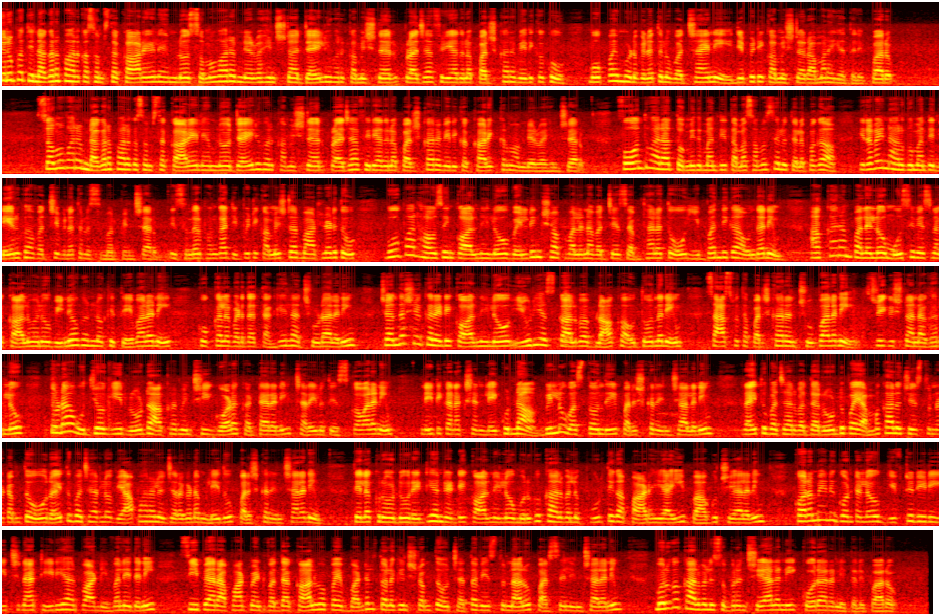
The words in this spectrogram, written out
తిరుపతి నగరపాలక సంస్థ కార్యాలయంలో సోమవారం నిర్వహించిన డైలీవర్ కమిషనర్ ప్రజా ఫిర్యాదుల పరిష్కార వేదికకు ముప్పై మూడు వినతులు వచ్చాయని డిప్యూటీ కమిషనర్ అమరయ్య తెలిపారు. సోమవారం నగరపాలక సంస్థ కార్యాలయంలో డైలీవర్ కమిషనర్ ప్రజా ఫిర్యాదుల పరిష్కార వేదిక కార్యక్రమం నిర్వహించారు. ఫోన్ ద్వారా తొమ్మిది మంది తమ సమస్యలు తెలపగా ఇరవై నాలుగు మంది నేరుగా వచ్చి వినతులు సమర్పించారు. ఈ సందర్భంగా డిప్యూటీ కమిషనర్ మాట్లాడుతూ భూపాల్ హౌసింగ్ కాలనీలో వెల్డింగ్ షాప్ వలన వచ్చే శబ్దాలతో ఇబ్బందిగా ఉందని అక్కారంపల్లెలో మూసివేసిన కాలువలు వినియోగంలోకి తేవాలని కుక్కల బెడద తగ్గేలా చూడాలని చంద్రశేఖర్ రెడ్డి కాలనీలో యూడిఎస్ కాలువ బ్లాక్ అవుతోందని శాశ్వత పరిష్కారం చూపాలని శ్రీకృష్ణనగర్లో తుడా ఉద్యోగి రోడ్డు ఆక్రమించి గోడ కట్టారని చర్యలు తీసుకోవాలని నీటి కనెక్షన్ లేకున్నా బిల్లు వస్తోంది పరిష్కరించాలని. రైతు బజార్ వద్ద రోడ్డుపై అమ్మకాలు చేస్తుండటంతో రైతు బజార్లో వ్యాపారాలు జరగడం లేదు పరిష్కరించాలని. తిలక్ రోడ్డు రెడ్డి అండ్ రెడ్డి కాలనీలో మురుగు కాలువలు పూర్తిగా పాడయ్యాయి బాగు చేయాలని. కొరమేని గుంటలో గిఫ్ట్ డీడీ ఇచ్చిన టీడీఆర్ బాండ్ ఇవ్వలేదని. సిపిఆర్ అపార్ట్మెంట్ వద్ద కాలువపై బండలు తొలగించడంతో చెత్త వేస్తున్నారు పరిశీలించాలని. మురుగు కాలువలు శుభ్రం చేయాలని కోరారని తెలిపారు.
